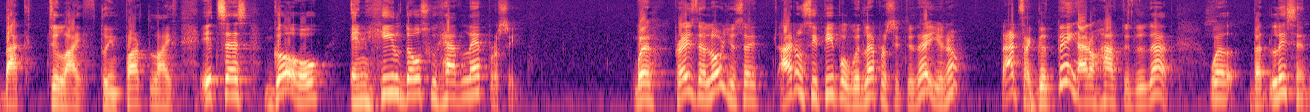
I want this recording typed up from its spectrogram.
back to life, to impart life. It says, Go and heal those who have leprosy. Well, praise the Lord. You say, I don't see people with leprosy today, you know? That's a good thing. I don't have to do that. Well, but listen,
